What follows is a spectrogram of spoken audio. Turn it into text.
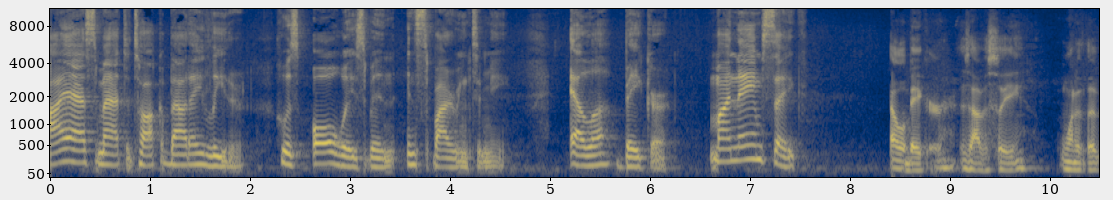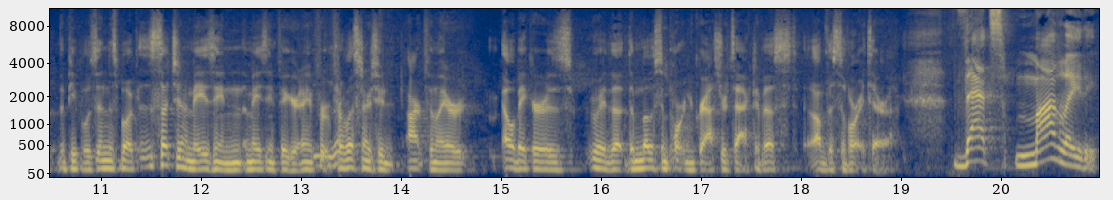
I asked Matt to talk about a leader who has always been inspiring to me Ella Baker, my namesake. Ella Baker is obviously one of the, the people who's in this book. It's such an amazing, amazing figure. I mean, for, yep. for listeners who aren't familiar, Ella Baker is really the, the most important grassroots activist of the civil rights era. That's my lady.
